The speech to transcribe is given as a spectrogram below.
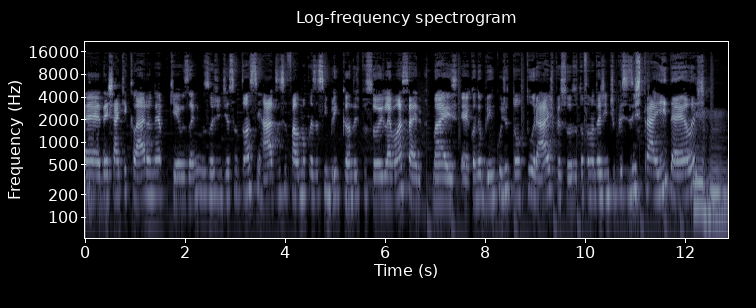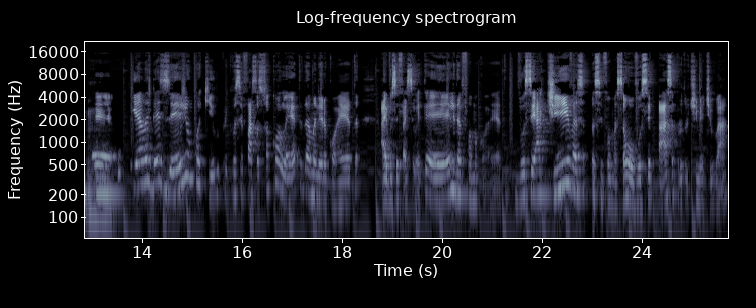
É, deixar aqui claro, né? Porque os ânimos hoje em dia são tão acirrados, você fala uma coisa assim brincando, as pessoas levam a sério. Mas é, quando eu brinco de torturar as pessoas, eu tô falando a gente precisa extrair delas uhum, uhum. É, o que elas desejam com aquilo, para que você faça a sua coleta da maneira correta Aí você faz seu ETL da forma correta, você ativa essa informação ou você passa para outro time ativar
